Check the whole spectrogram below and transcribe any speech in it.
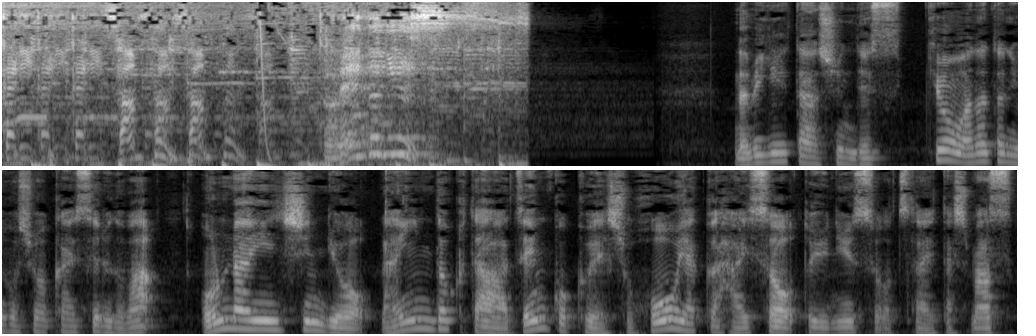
カリカリカリ3分3分トレンドニュースナビゲーターしゅんです。今日あなたにご紹介するのは、オンライン診療 LINE ドクター全国へ処方薬配送というニュースをお伝えいたします。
